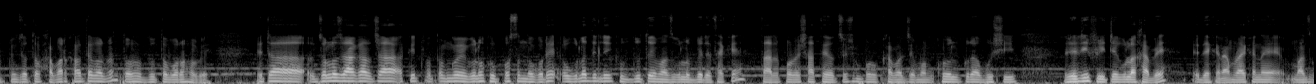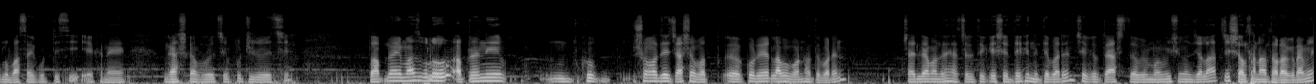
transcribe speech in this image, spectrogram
আপনি যত খাবার খাওয়াতে পারবেন, তত দ্রুত বড় হবে। এটা জলজ আগাছা, কীটপতঙ্গ এগুলো খুব পছন্দ করে, ওগুলো দিলেই খুব দ্রুত এই মাছগুলো বেড়ে থাকে। তারপরে সাথে হচ্ছে সম্পূর্ণ খাবার যেমন খোল, কুড়া, ভুসি, রেডি ফিট এগুলো খাবে। এ দেখেন, আমরা এখানে মাছগুলো বাছাই করতেছি, এখানে ঘাস কাপ রয়েছে, পুঁটি রয়েছে। তো আপনার এই মাছগুলো আপনারা নিয়ে খুব সহজেই চাষাবাদ করে লাভবান হতে পারেন। চাইলে আমাদের হ্যাচারি থেকে এসে দেখে নিতে পারেন। সেক্ষেত্রে আসতে হবে ময়মনসিংহ জেলা ত্রিশাল থানা ধরা গ্রামে।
